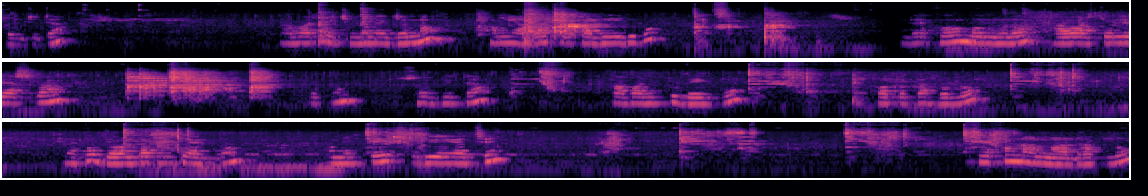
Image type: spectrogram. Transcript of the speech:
সবজিটা। আবার কিছুক্ষণের জন্য আমি আবার চাপা দিয়ে দেবো। দেখো বন্ধুরা আবার চলে আসলাম। এখন সবজিটা আবার একটু দেখব কতটা হলো। দেখো জলটা কিন্তু একদম অনেকটাই শুকিয়ে গেছে। এখন আর না ঢাকলেও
